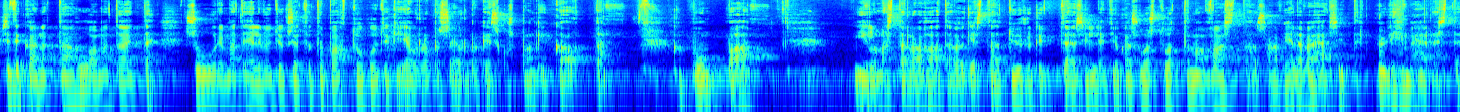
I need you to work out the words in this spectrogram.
Sitten kannattaa huomata, että suurimmat elvytykset tapahtuu kuitenkin Euroopassa Euroopan keskuspankin kautta, pumppaa ilmasta rahaa tai oikeastaan tyrkyttää sille, että joka suostuu ottamaan vastaan, saa vielä vähän sitten ylimääräistä.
